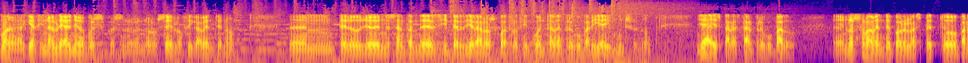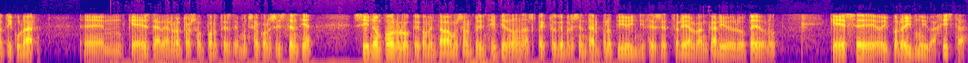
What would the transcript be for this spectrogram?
Bueno, de aquí a final de año, pues, pues no, no lo sé, lógicamente, ¿no? Em, pero yo en Santander, si perdiera los 4.50, me preocuparía y mucho, ¿no? Ya es para estar preocupado. Eh, no solamente por el aspecto particular, em, que es de haber roto soportes de mucha consistencia, sino por lo que comentábamos al principio, ¿no? El aspecto que presenta el propio índice sectorial bancario europeo, ¿no? Que es eh, hoy por hoy muy bajista.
